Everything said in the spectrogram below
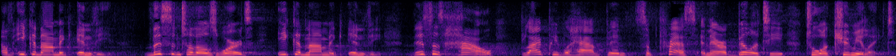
of economic envy. Listen to those words economic envy. This is how black people have been suppressed in their ability to accumulate.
